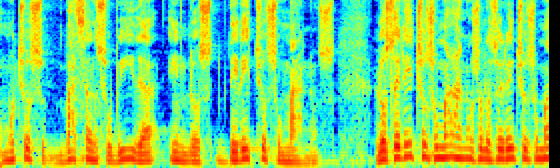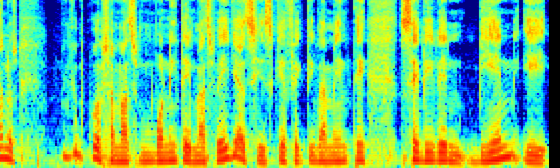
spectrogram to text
muchos basan su vida en los derechos humanos. Los derechos humanos o los derechos humanos, cosa más bonita y más bella si es que efectivamente se viven bien y,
